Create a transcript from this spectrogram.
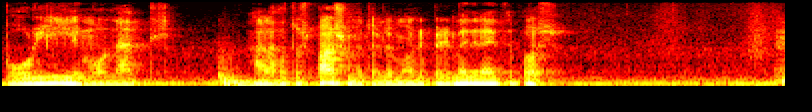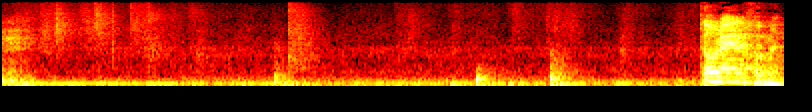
πολύ λεμονάτη. Αλλά θα το σπάσουμε το λεμόνι, περιμένετε να δείτε πώς. Τώρα έρχομαι.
